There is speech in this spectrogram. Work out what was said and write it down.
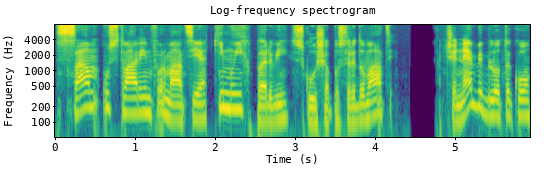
sam ustvari informacije, ki mu jih prvi skuša posredovati. Če ne bi bilo tako,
